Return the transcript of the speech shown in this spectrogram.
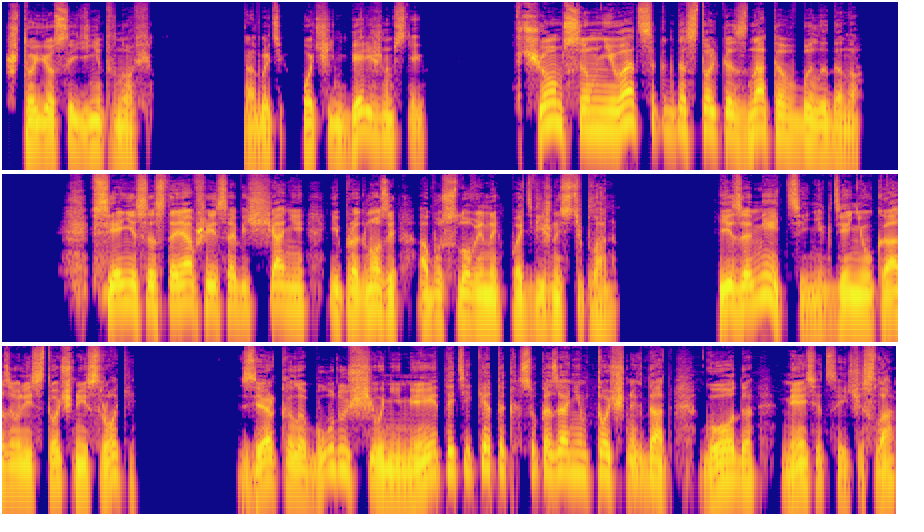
что ее соединит вновь. Надо быть очень бережным с ней. В чем сомневаться, когда столько знаков было дано? Все несостоявшиеся обещания и прогнозы обусловлены подвижностью плана. И заметьте, нигде не указывались точные сроки. Зеркало будущего не имеет этикеток с указанием точных дат, года, месяца и числа.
